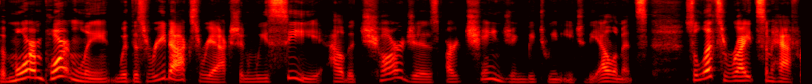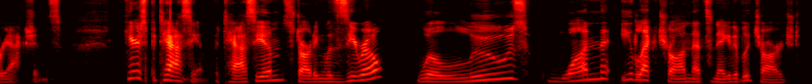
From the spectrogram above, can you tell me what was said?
But more importantly, with this redox reaction, we see how the charges are changing between each of the elements. So let's write some half reactions. Here's potassium. Potassium, starting with 0, will lose one electron that's negatively charged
